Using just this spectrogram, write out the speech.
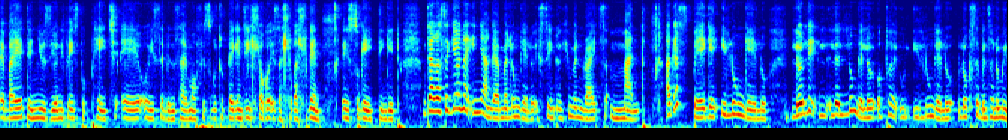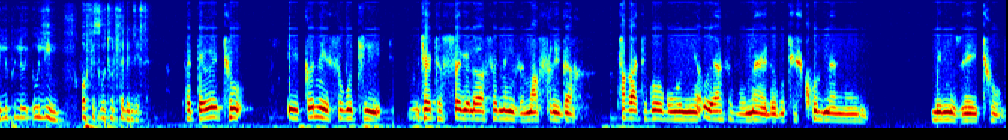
eh, bayede news yona Facebook page eh oyisebenzisayo uma ufisa ukuthi ubheke nje ihloko ezahlukahlukene ezisuke idingidwe Mtaka sekuyona inyanga yamalungelo esintu Human Rights Month. Ake sibheke ilungelo leli lelungelo okuthiwa ilungelo lokusebenzisa noma yiliphi ulimi ofisa ukuthi ulisebenzise. Dadewethu iqiniso ukuthi umthetho sisekelo waseningizimu afrika phakathi kokunye uyasivumela ukuthi sikhulume ngolimi zethu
